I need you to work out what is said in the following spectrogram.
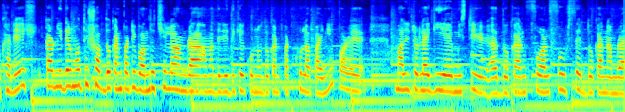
ওখানে। কারণ ঈদের মধ্যে সব দোকানপাটই বন্ধ ছিল, আমরা আমাদের এদিকে কোনো দোকানপাট খোলা পাইনি। পরে মালিটোলায় গিয়ে মিষ্টির দোকান, ফল ফ্রুটসের দোকান আমরা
